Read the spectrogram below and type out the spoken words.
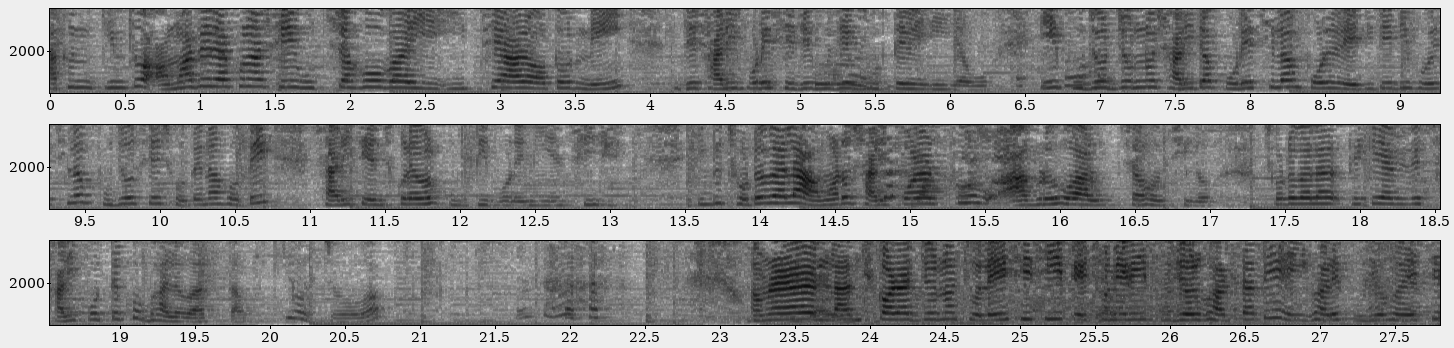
এখন কিন্তু আমাদের এখন আর সেই উৎসাহ বা ইচ্ছে আর অত নেই যে শাড়ি পরে সেজে গুজে ঘুরতে বেরিয়ে যাব। এই পুজোর জন্য শাড়িটা পরেছিলাম, পরে রেডি টেডি হয়েছিলাম। পুজো শেষ হতে না হতেই শাড়ি চেঞ্জ করে আবার কুর্তি পরে নিয়েছি। কিন্তু ছোটবেলা আমারও শাড়ি পরার খুব আগ্রহ আর উৎসাহ ছিল। ছোটবেলা থেকে আমি বেশ শাড়ি পরতে খুব ভালোবাসতাম। কি হচ্ছে বাবা? আমরা লাঞ্চ করার জন্য চলে এসেছি। পেছনের এই পুজোর ঘরটাতে এই ঘরে পুজো হয়েছে।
